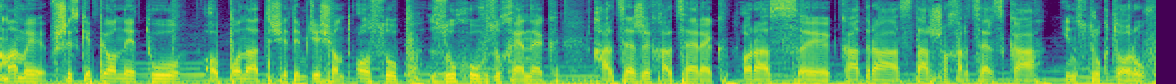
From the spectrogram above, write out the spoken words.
Mamy wszystkie piony tu, ponad 70 osób, zuchów, zuchenek, harcerzy, harcerek oraz e, kadra starszo-harcerska instruktorów.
